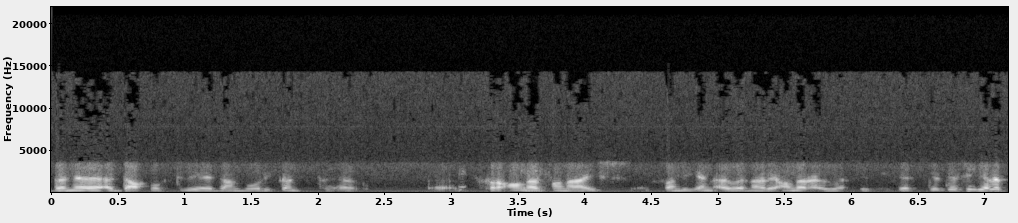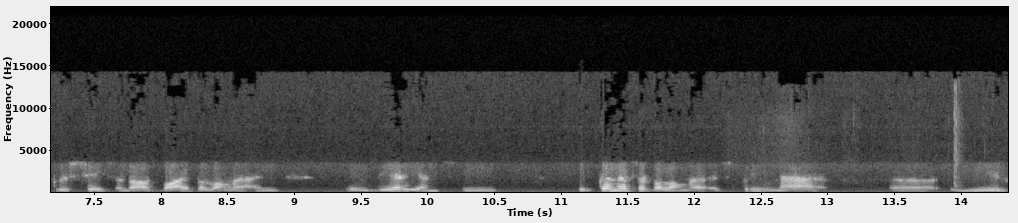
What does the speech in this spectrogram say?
binne 'n dag of twee dan word die kind uh, uh, verander van huis van die een ouer na die ander ouer toe. Dit dit is 'n hele proses en daar's baie belange en en weer eens die die kinders se belange is primêr uh hier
